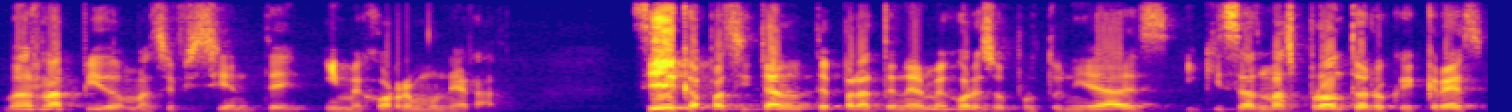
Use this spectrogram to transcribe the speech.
más rápido, más eficiente y mejor remunerado. Sigue capacitándote para tener mejores oportunidades y quizás más pronto de lo que crees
